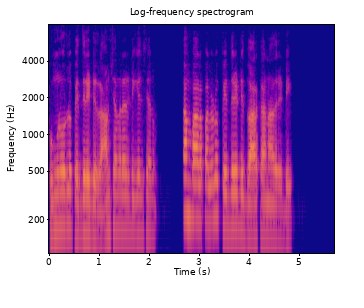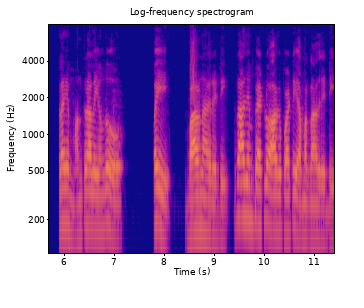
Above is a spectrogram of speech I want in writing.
పుంగనూరులో పెద్దిరెడ్డి రామచంద్రారెడ్డి గెలిచారు. స్తంభాలపల్లెలో పెద్దిరెడ్డి ద్వారకానాథ్ రెడ్డి అలాగే మంత్రాలయంలో పై బాలనాగరెడ్డి. రాజంపేటలో ఆగపాటి అమర్నాథ్ రెడ్డి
